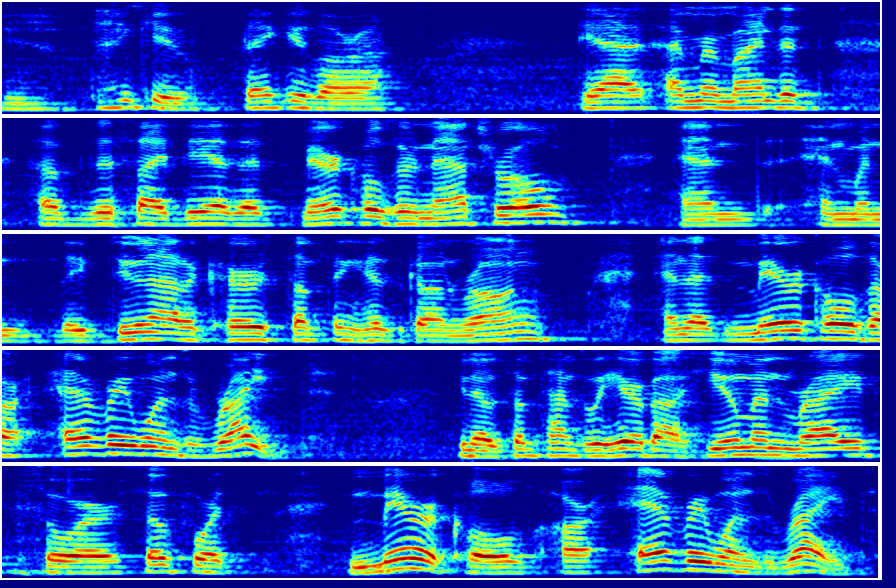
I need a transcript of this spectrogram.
yeah. Thank you. Thank you laura. Yeah i'm reminded of this idea that miracles are natural and and when they do not occur something has gone wrong and that miracles are everyone's right. You know sometimes we hear about human rights or so forth. Miracles are everyone's right,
